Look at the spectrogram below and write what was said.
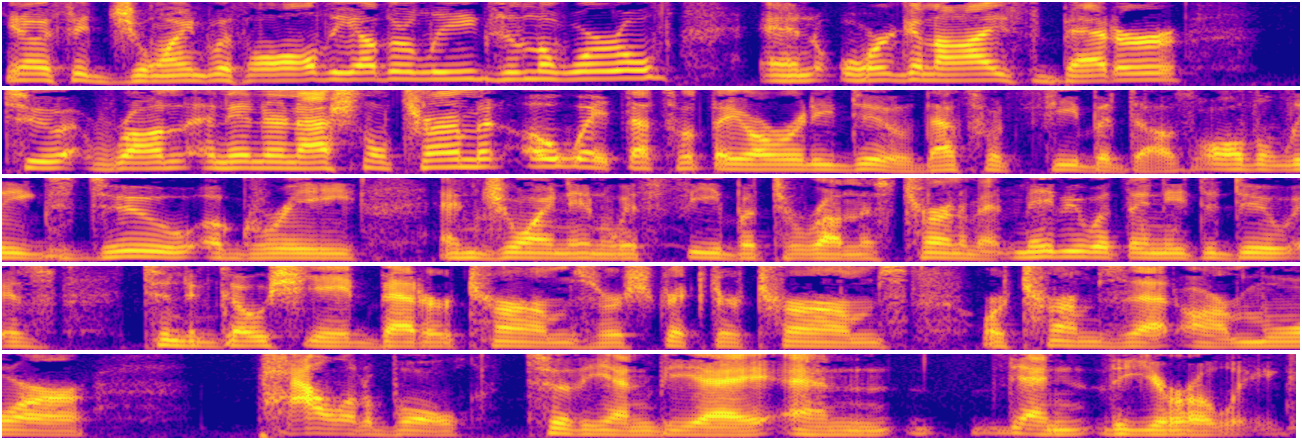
You know, if it joined with all the other leagues in the world and organized better to run an international tournament. Oh, wait, that's what they already do. That's what FIBA does. All the leagues do agree and join in with FIBA to run this tournament. Maybe what they need to do is to negotiate better terms or stricter terms or terms that are more palatable to the NBA and then the EuroLeague.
